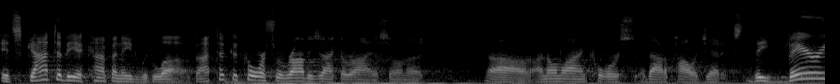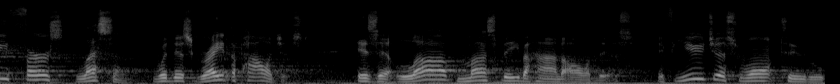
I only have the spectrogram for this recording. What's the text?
It's got to be accompanied with love. I took a course with Ravi Zacharias on a, uh, an online course about apologetics. The very first lesson with this great apologist is that love must be behind all of this. If you just want to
